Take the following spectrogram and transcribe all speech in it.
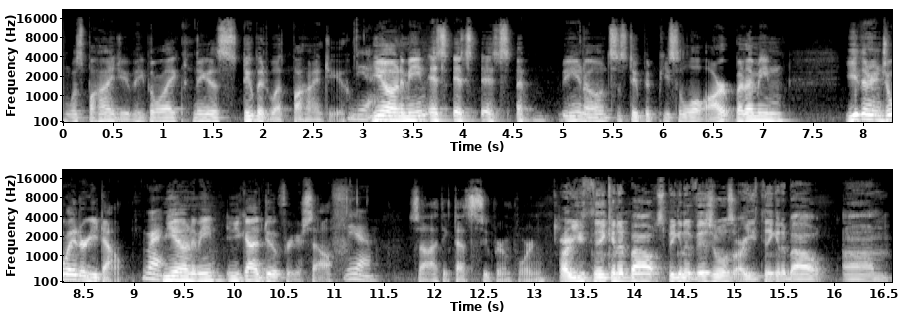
what's behind you. People are like nigga, it's stupid what's behind you. Yeah. You know what I mean? It's it's it's a, you know it's a stupid piece of little art, but I mean, you either enjoy it or you don't. Right. You know what I mean? And you got to do it for yourself. yeah. So I think that's super important. Are you thinking about speaking of visuals? Are you thinking about um,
